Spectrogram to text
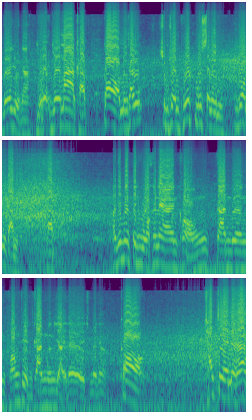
เยอะอยู่นะเยอะเยอะมากครับ ก็มีทั้งชุมชนพุทธมุสลิมร่วมกันครับ อันนี้มันเป็นหัวคะแนนของการเมืองท้องถิ่นการเมืองใหญ่ได้เลยใช่ไหมเนี่ย ก็ชัดเจนนะฮะ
